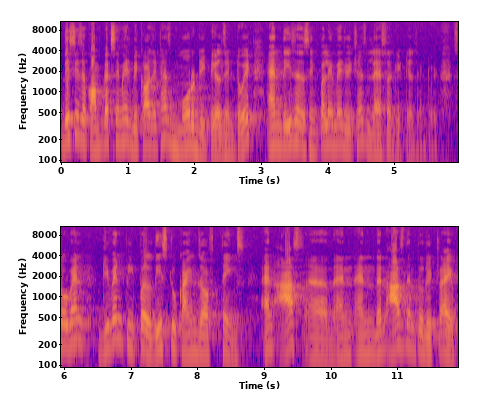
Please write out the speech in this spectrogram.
this is a complex image because it has more details into it and this is a simple image which has lesser details into it. So, when given people these two kinds of things and ask uh, and, and then ask them to retrieve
